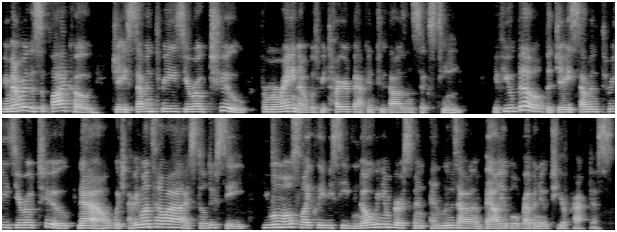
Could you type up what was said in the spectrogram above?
Remember the supply code J7302 for Mirena was retired back in 2016. If you bill the J7302 now, which every once in a while I still do see, you will most likely receive no reimbursement and lose out on valuable revenue to your practice.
